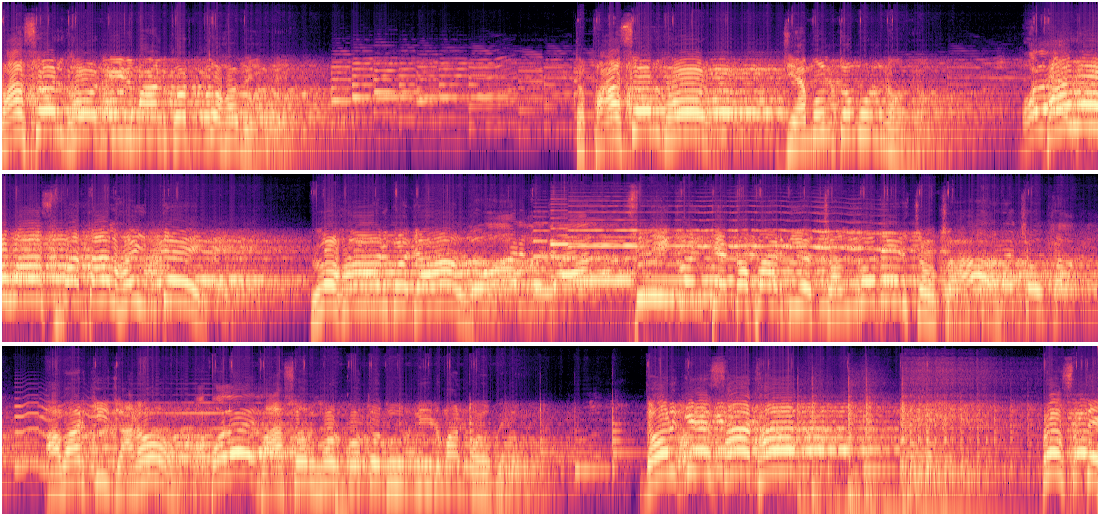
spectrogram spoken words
বাসর ঘর নির্মাণ করতে হবে। তো বাসর ঘর যেমন তেমন নয়। বাস পাতাল হইতে লোহার গজাল লোহার গজাল। শ্রীকণ্ঠে কপার দিয়ে চন্দনের চৌকা। চৌকা। আবার কি জানো? বাসর ঘর কত দূর নির্মাণ করবে? দৈর্ঘ্যে সাত হাত প্রস্থে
